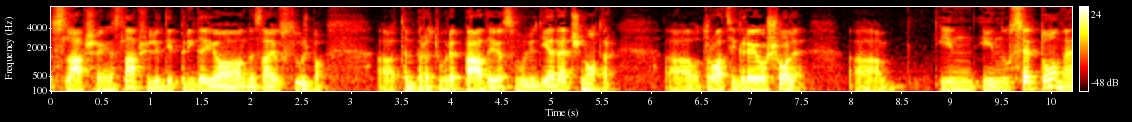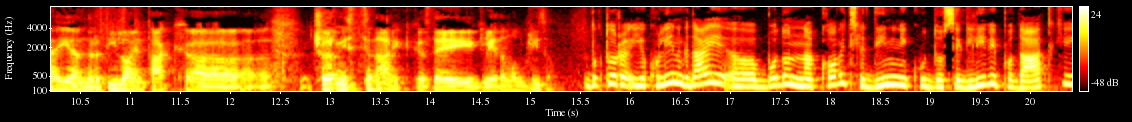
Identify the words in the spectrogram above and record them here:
slabšajo in slabšajo, ljudje pridejo nazaj v službo, uh, temperature padajo, smo ljudje več noter, uh, otroci grejo v šole. Uh, in, in vse to ne, je naredilo en tak uh, črni scenarij, ki ga zdaj gledamo od blizu. Doktor Jakolin, kdaj uh, bodo na COVID sledilniku dosegljivi podatki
